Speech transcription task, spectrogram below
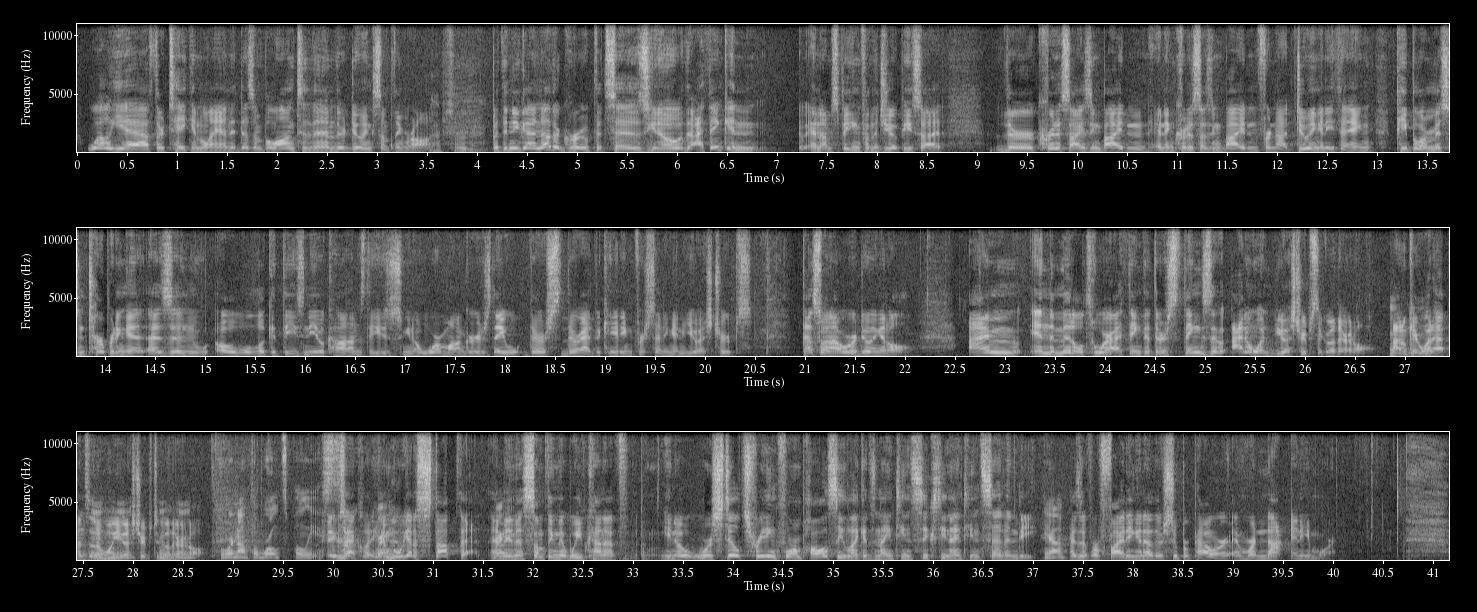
Well, yeah, if they're taking land that doesn't belong to them, they're doing something wrong. Absolutely. But then you've got another group that says, you know, I think in, and I'm speaking from the GOP side, they're criticizing Biden, and in criticizing Biden for not doing anything, people are misinterpreting it as in, oh, well, look at these neocons, these you know warmongers. They they're they're advocating for sending in U.S. troops. That's not what we're doing at all. I'm in the middle to where I think that there's things that I don't want U.S. troops to go there at all. I don't care what mm-hmm. happens. I don't want U.S. Mm-hmm. troops to go there at mm-hmm. all. We're not the world's police. Exactly. Right. And we got to stop that. I mean, that's something that we've kind of, you know, we're still treating foreign policy like it's 1960, 1970. Yeah. As if we're fighting another superpower, and we're not anymore.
